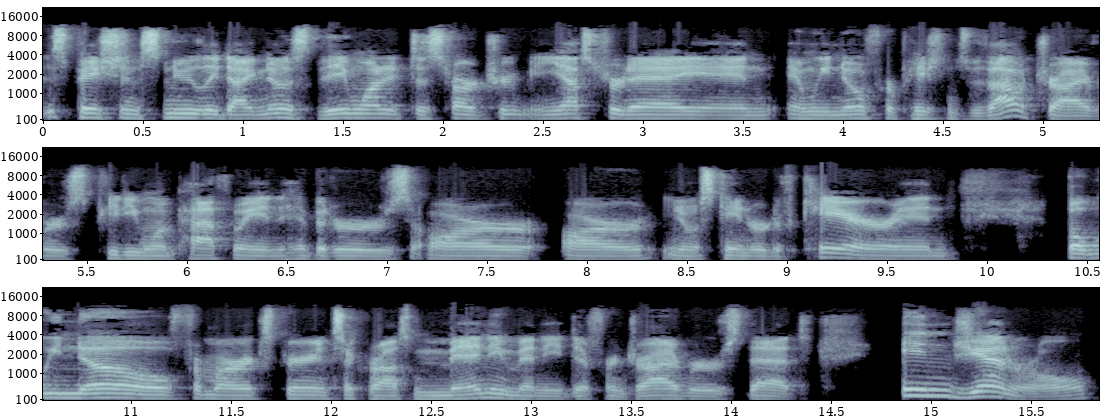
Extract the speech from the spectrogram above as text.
this patient's newly diagnosed. They wanted to start treatment yesterday, and and we know for patients without drivers, PD one pathway inhibitors are are you know standard of care, and but we know from our experience across many many different drivers that in general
